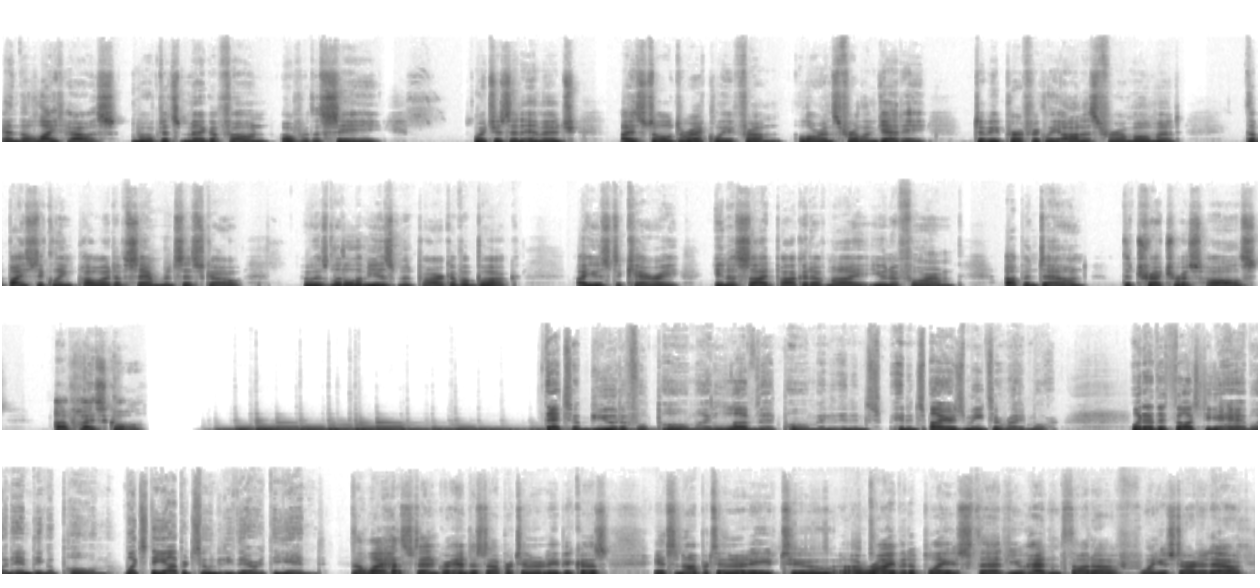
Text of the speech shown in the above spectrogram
and the lighthouse moved its megaphone over the sea, which is an image I stole directly from Lawrence Ferlinghetti, to be perfectly honest for a moment, the bicycling poet of San Francisco, whose little amusement park of a book I used to carry in a side pocket of my uniform up and down the treacherous halls of high school. That's a beautiful poem. I love that poem, and it, it inspires me to write more. What other thoughts do you have on ending a poem? What's the opportunity there at the end? The last and grandest opportunity because it's an opportunity to arrive at a place that you hadn't thought of when you started out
